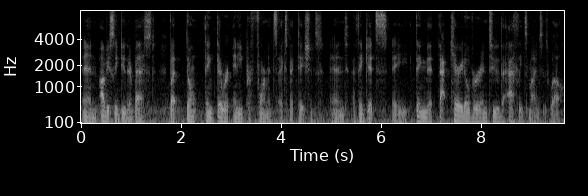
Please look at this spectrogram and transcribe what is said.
and obviously do their best but don't think there were any performance expectations. And I think it's a thing that that carried over into the athletes' minds as well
